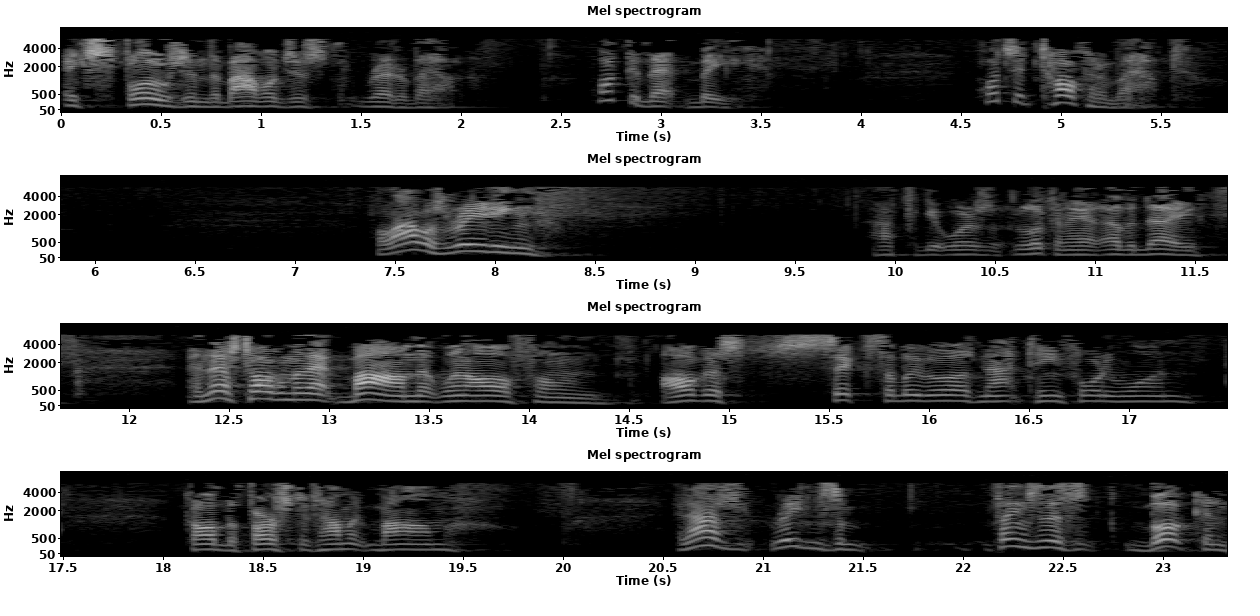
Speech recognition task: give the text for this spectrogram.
explosion the Bible just read about. What could that be? What's it talking about? Well, I was reading I forget where I was looking at the other day. And that's talking about that bomb that went off on August 6th, I believe it was, 1941, called the first atomic bomb. And I was reading some things in this book, and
